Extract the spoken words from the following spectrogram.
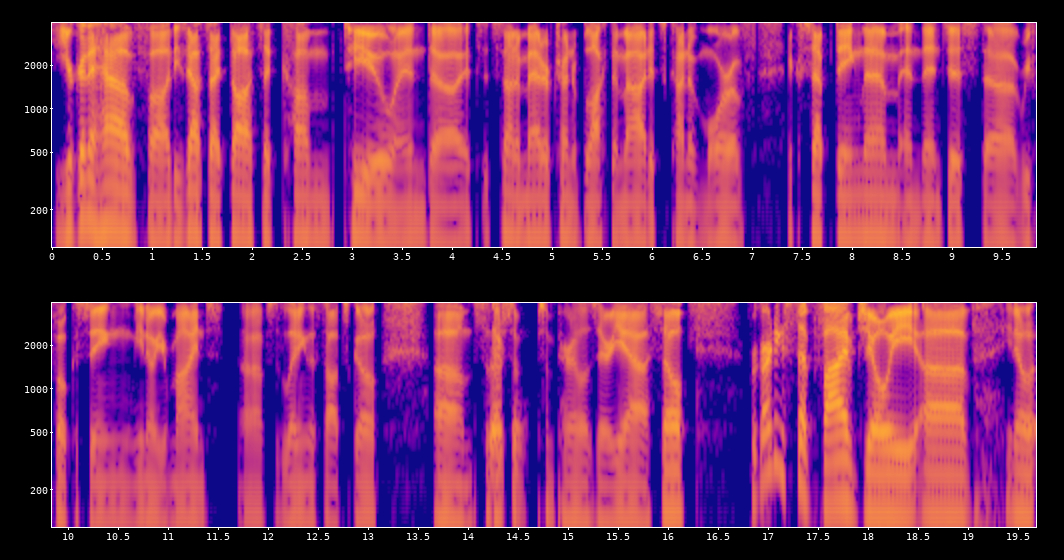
you're gonna have uh, these outside thoughts that come to you, and uh, it's it's not a matter of trying to block them out. It's kind of more of accepting them and then just uh, refocusing, you know, your mind, uh, just letting the thoughts go. Um, so there's some some parallels there, yeah. So regarding step five, Joey, uh, you know,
